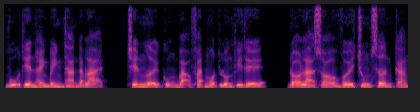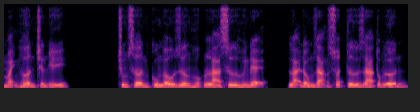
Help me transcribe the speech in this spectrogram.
Vũ thiên hành bình thản đáp lại, trên người cũng bạo phát một luồng khí thế, đó là so với trung sơn càng mạnh hơn chiến ý. Trung sơn cùng âu dương húc là sư huynh đệ, lại đồng dạng xuất từ gia tộc lớn,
